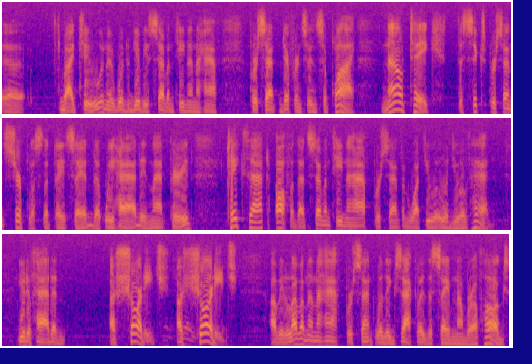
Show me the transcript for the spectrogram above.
uh, by 2, and it would give you 17.5% difference in supply. Now take the 6% surplus that they said that we had in that period, Take that off of that 17.5% and what you would you have had? You'd have had an, a shortage, a shortage of 11.5% with exactly the same number of hogs.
